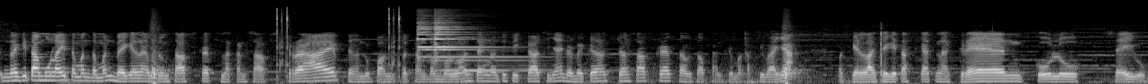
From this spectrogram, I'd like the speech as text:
kita mulai teman-teman. Baik kalian yang belum subscribe, silahkan subscribe. Jangan lupa untuk tekan tombol lonceng notifikasinya. Dan bagi kalian yang sudah subscribe, saya ucapkan terima kasih banyak. Oke, langsung kita dengan Grand Colosseum.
